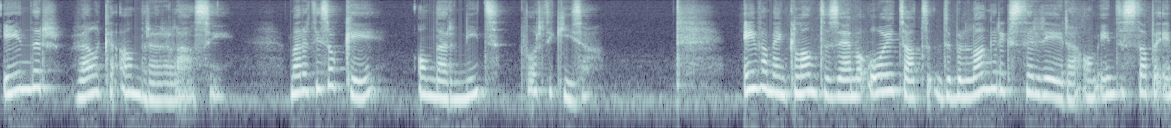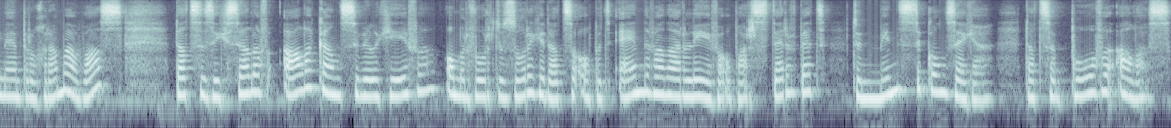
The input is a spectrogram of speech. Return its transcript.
eender welke andere relatie. Maar het is oké om daar niet voor te kiezen. Een van mijn klanten zei me ooit dat de belangrijkste reden om in te stappen in mijn programma was dat ze zichzelf alle kansen wil geven om ervoor te zorgen dat ze op het einde van haar leven, op haar sterfbed, tenminste kon zeggen dat ze boven alles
